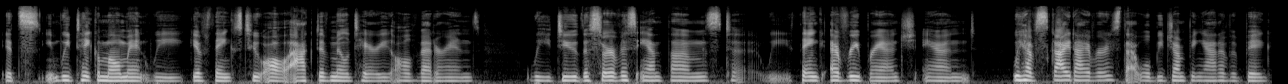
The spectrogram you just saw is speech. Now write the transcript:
It's we take a moment, we give thanks to all active military, all veterans. We do the service anthems to we thank every branch and we have skydivers that will be jumping out of a big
